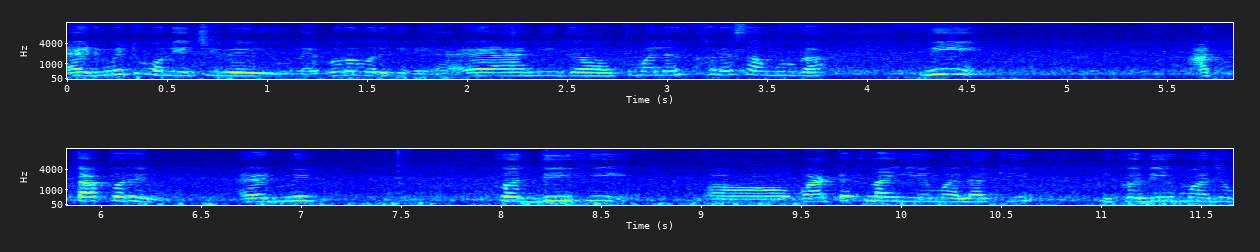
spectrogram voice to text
ॲडमिट होण्याची वेळ येऊ नये बरोबर की नाही? आणि तुम्हाला खरं सांगू का? मी आत्तापर्यंत. ॲडमिट कधीही वाटत नाही आहे मला की मी कधी माझ्या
